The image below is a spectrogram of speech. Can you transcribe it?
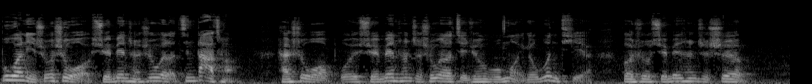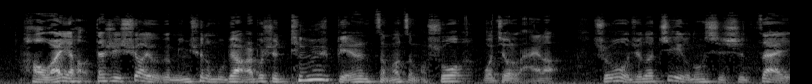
不管你说是我学编程是为了进大厂。还是我我学编程只是为了解决我某一个问题，或者说学编程只是好玩也好，但是需要有个明确的目标，而不是听别人怎么怎么说我就来了。所以我觉得这个东西是在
